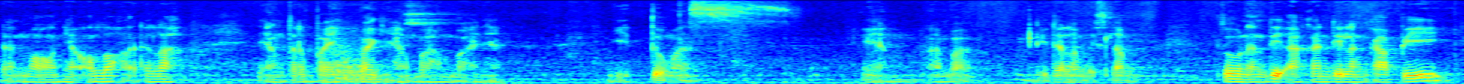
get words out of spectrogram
Dan maunya Allah adalah yang terbaik bagi hamba-hambanya. Gitu Mas. Yang apa di dalam Islam. Itu nanti akan dilengkapi.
